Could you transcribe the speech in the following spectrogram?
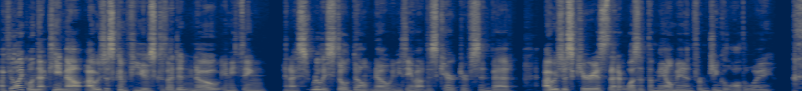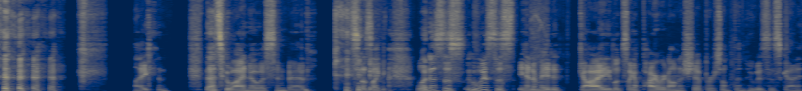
I feel like when that came out, I was just confused because I didn't know anything, and I really still don't know anything about this character of Sinbad. I was just curious that it wasn't the mailman from Jingle All the Way. Like, that's who I know as Sinbad. So I was like, what is this? Who is this animated guy? He looks like a pirate on a ship or something. Who is this guy?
